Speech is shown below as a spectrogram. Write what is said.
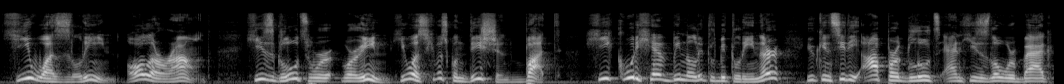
he was lean all around. His glutes were, were in, he was, he was conditioned, but he could have been a little bit leaner. You can see the upper glutes and his lower back,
